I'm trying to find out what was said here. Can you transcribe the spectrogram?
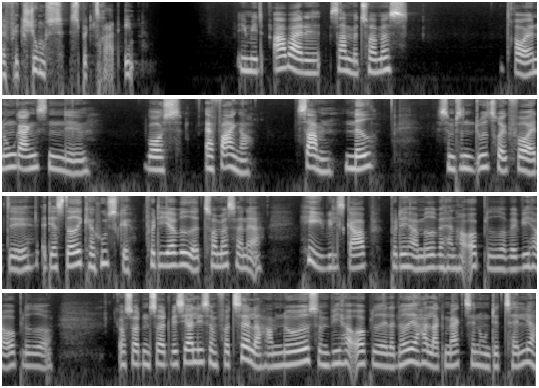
refleksionsspektret ind. I mit arbejde sammen med Thomas drager jeg nogle gange sådan, øh, vores erfaringer sammen med, som sådan et udtryk for, at, øh, at jeg stadig kan huske. Fordi jeg ved, at Thomas han er helt vildt skarp på det her med, hvad han har oplevet, og hvad vi har oplevet. Og, og sådan, så at hvis jeg ligesom fortæller ham noget, som vi har oplevet, eller noget, jeg har lagt mærke til, nogle detaljer,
